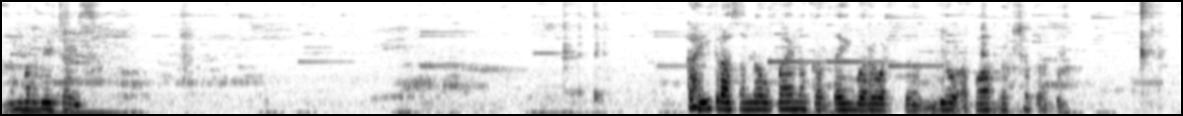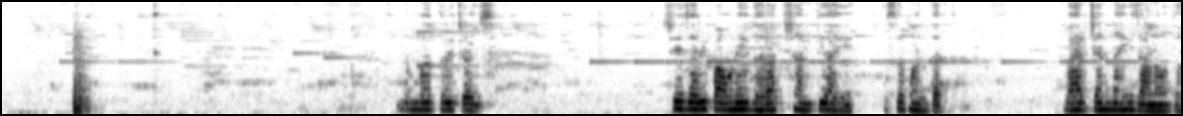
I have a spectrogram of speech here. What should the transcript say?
नंबर बेचाळीस. काही त्रासांना उपाय न करताही बरं वाटतं. देव आपोआप रक्षा करतो. नंबर त्रेचाळीस. शेजारी पाहुणे घरात शांती आहे असं म्हणतात. बाहेरच्यांनाही जाणवतं.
